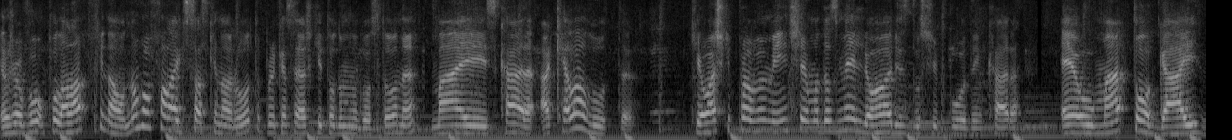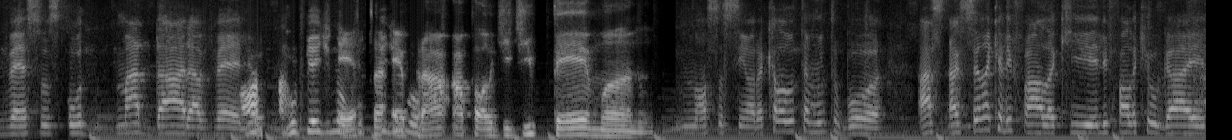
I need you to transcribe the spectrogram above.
eu já vou pular lá pro final, não vou falar de Sasuke e Naruto, porque você acha que todo mundo gostou, né? Mas, cara, aquela luta, que eu acho que provavelmente é uma das melhores do Shippuden, cara, é o Matogai versus o Madara, velho. Nossa, arrupiei de novo. Essa de é novo. pra aplaudir de pé, mano. Nossa senhora, aquela luta é muito boa. A, a cena que ele fala que ele fala que o Guy.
